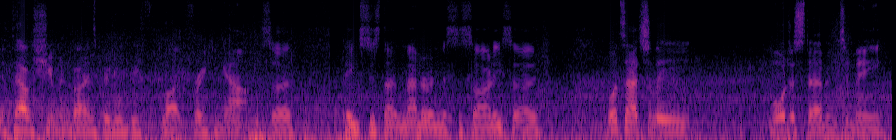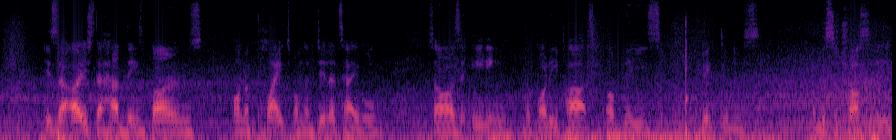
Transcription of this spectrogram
if they have human bones, people would be like freaking out. So pigs just don't matter in this society. So what's actually more disturbing to me is that I used to have these bones on a plate on the dinner table. So I was eating the body parts of these victims of this atrocity,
